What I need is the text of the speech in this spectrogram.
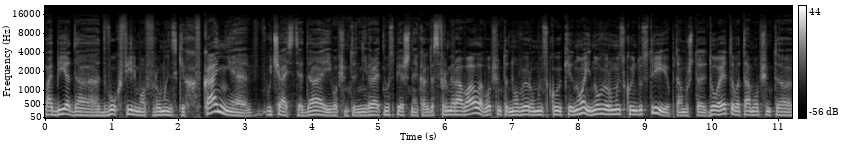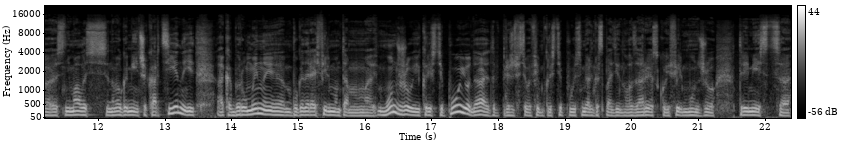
победа двух фильмов румынских в Канне, участие, да, и, в общем-то, невероятно успешное, когда сформировала, в общем-то, новое румынское кино и новую румынскую индустрию, потому что до этого там, в общем-то, снималось намного меньше картин, и а, как бы румыны, благодаря фильмам там Мунджу и Крестипую, да, это прежде всего фильм Крестипую «Смерть господина Лазареску» и фильм Мунджу «Три месяца»,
